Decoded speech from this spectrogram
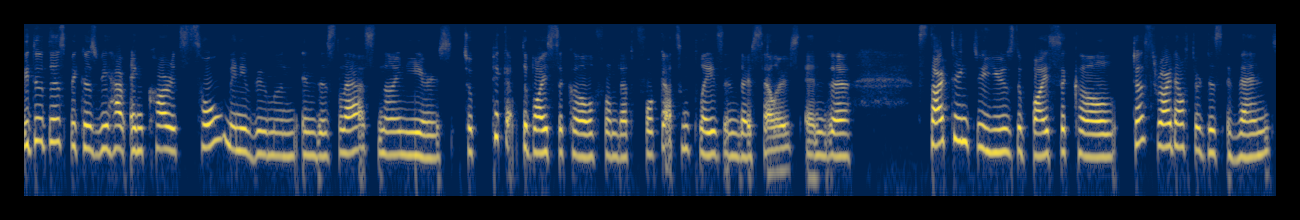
we do this because we have encouraged so many women in this last nine years to pick up the bicycle from that forgotten place in their cellars and uh, starting to use the bicycle just right after this event.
